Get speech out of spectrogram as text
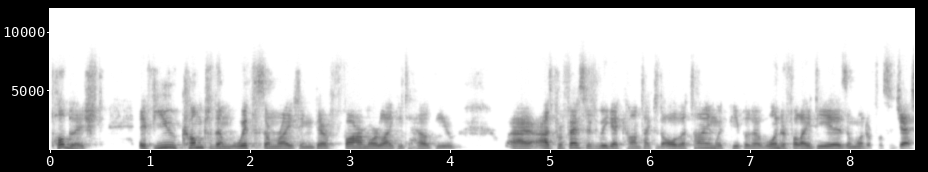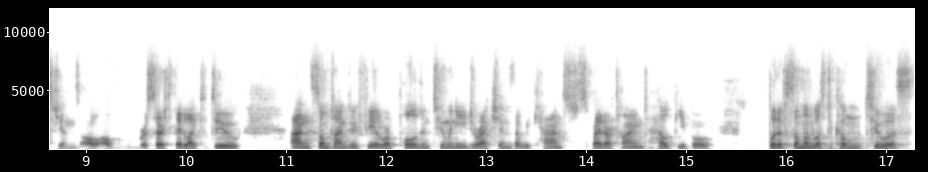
published, if you come to them with some writing, they're far more likely to help you. Uh, as professors, we get contacted all the time with people who have wonderful ideas and wonderful suggestions of, of, research they'd like to do. And sometimes we feel we're pulled in too many directions that we can't spread our time to help people. But if someone was to come to us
